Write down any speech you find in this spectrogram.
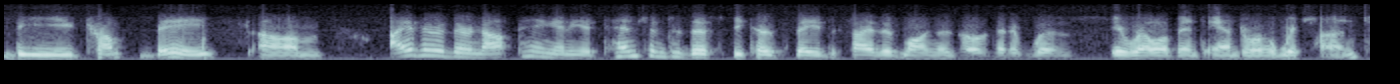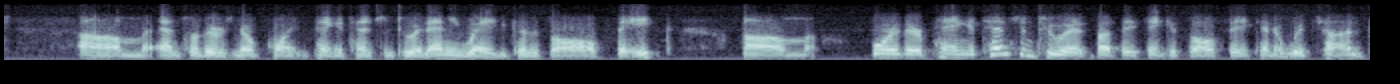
the Trump base um, either they're not paying any attention to this because they decided long ago that it was irrelevant and or a witch hunt, um, and so there's no point in paying attention to it anyway because it's all fake. Um, or they're paying attention to it, but they think it's all fake and a witch hunt.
